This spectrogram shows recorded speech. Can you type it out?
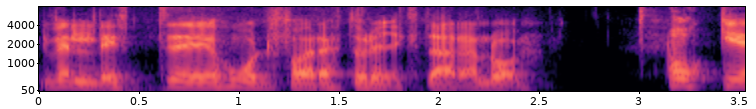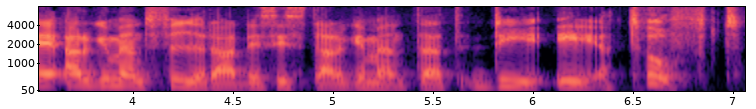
väldigt eh, hård för retorik där ändå. Och eh, argument fyra, det sista argumentet, det är tufft.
